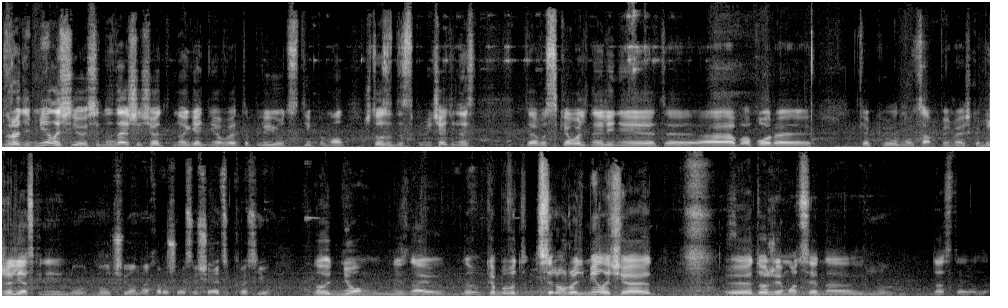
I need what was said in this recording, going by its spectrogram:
вроде мелочь, ее все, знаешь, еще многие от нее в это плюются, типа, мол, что за достопримечательность, это высоковольтная линия, это опора, как, ну, сам понимаешь, как бы железка не, Ну, ночью она хорошо освещается, красиво. ну, днем, не знаю. Ну, как бы вот все равно вроде мелочь, а э, тоже эмоция она Ну, доставила.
